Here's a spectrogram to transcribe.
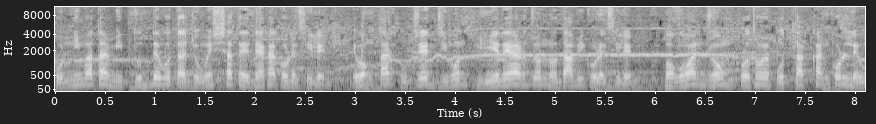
কর্ণিমাতার মৃত্যুর দেবতা যমের সাথে দেখা করেছিলেন এবং তার পুত্রের জীবন ফিরিয়ে দেওয়ার জন্য দাবি করেছিলেন। ভগবান যম প্রথমে প্রত্যাখ্যান করলেও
